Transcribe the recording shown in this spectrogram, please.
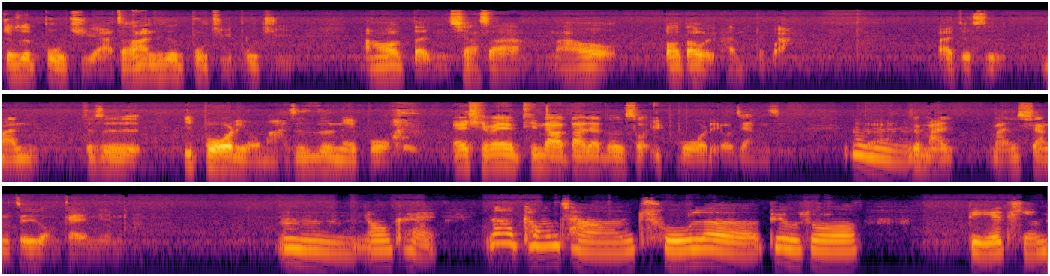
就是布局啊，早上就是布局布局，然后等下杀，然后包到尾盘补啊，啊，就是蛮就是一波流嘛，还是日内波？因 为前面听到大家都是说一波流这样子，嗯，就蛮蛮像这种概念啊。嗯，OK，那通常除了譬如说跌停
